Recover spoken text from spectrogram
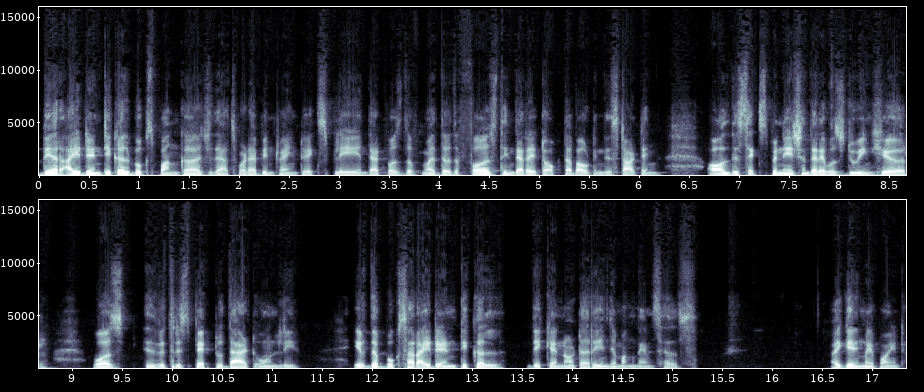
They are identical books pankaj. That's what i've been trying to explain. That was the, the the first thing that i talked about in the starting. All this explanation that i was doing here was with respect to that only. If the books are identical they cannot arrange among themselves are getting my point.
